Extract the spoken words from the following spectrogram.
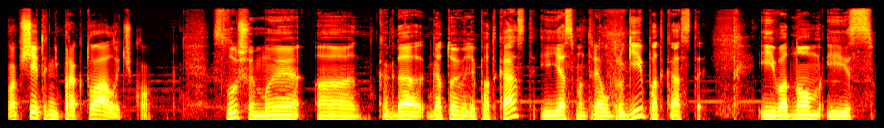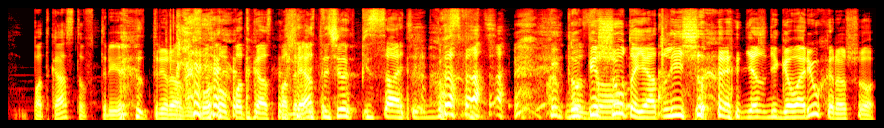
Вообще это не про актуалочку. Слушай, мы а, когда готовили подкаст, и я смотрел другие подкасты, и в одном из подкастов три, три раза слово подкаст подряд. Это человек-писатель, господи. Какой Ну, пишу-то я отлично, я же не говорю хорошо.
